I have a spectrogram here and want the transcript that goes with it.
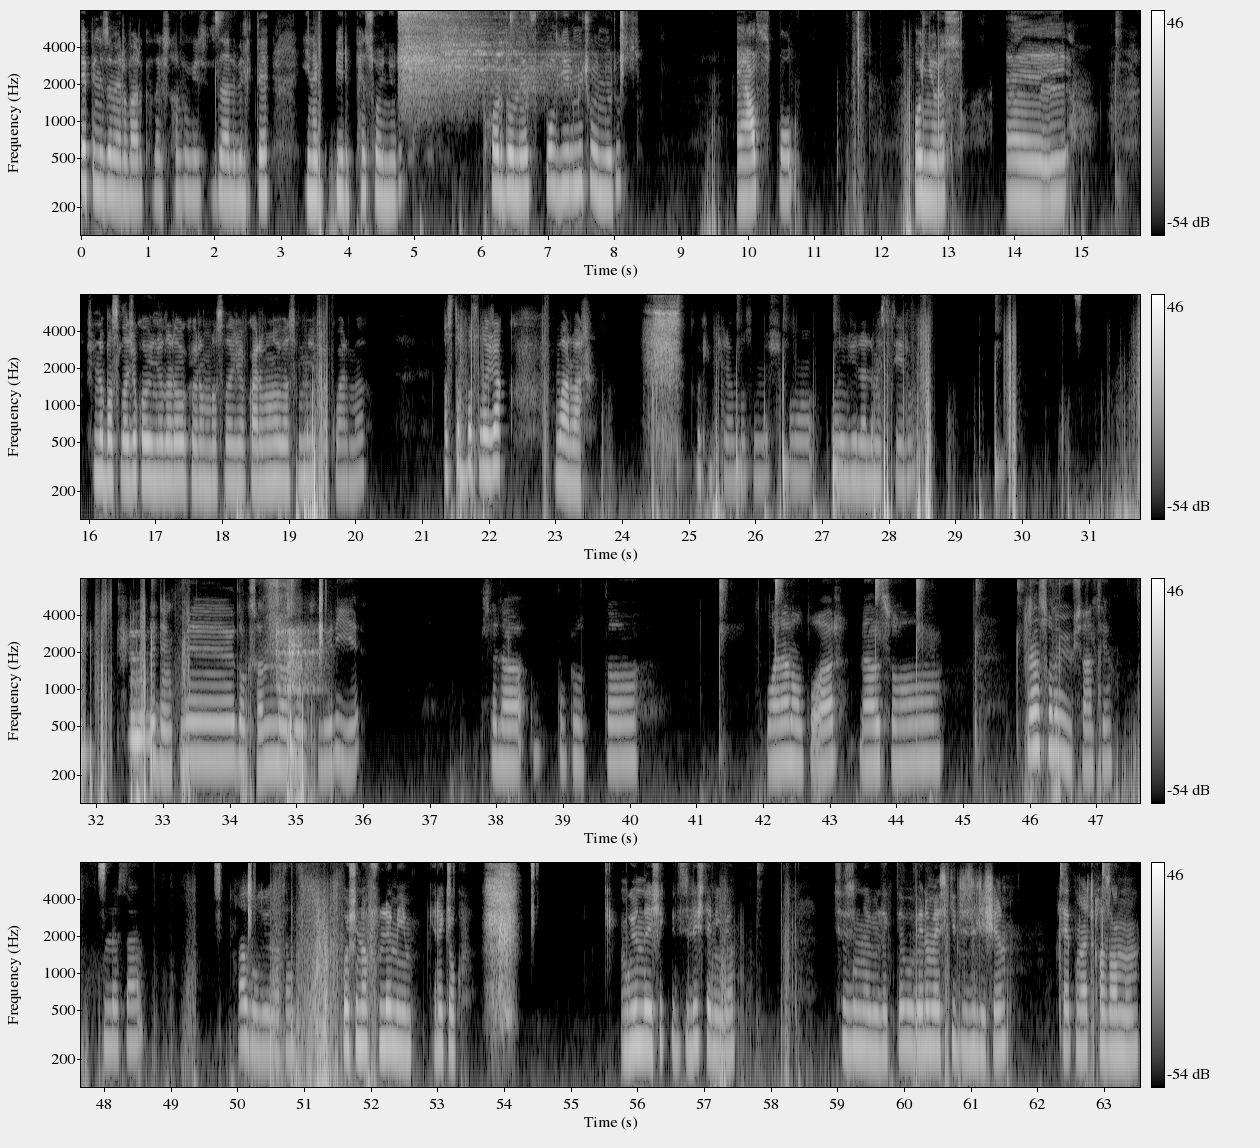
Hepinize merhaba arkadaşlar. Bugün sizlerle birlikte yine bir PES oynuyoruz. Pardon, e-futbol 23 oynuyoruz. E-futbol oynuyoruz. Ee, şimdi basılacak oyunculara bakıyorum. Basılacak var mı? Basılmayacak var mı? Aslında basılacak var var. Bakayım Kerem basılmış ama oyuncu ilerlemesi istiyorum. Dedik mi 94 ölçüleri iyi. Mesela burada Van Aanholt var. Nelson. Nelson'u yükselteyim. Fullesem az oluyor zaten. Boşuna fullemeyeyim. Gerek yok. Bugün değişik bir diziliş deneyeceğim. Sizinle birlikte. Bu benim eski dizilişim. Hep maç kazandım.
